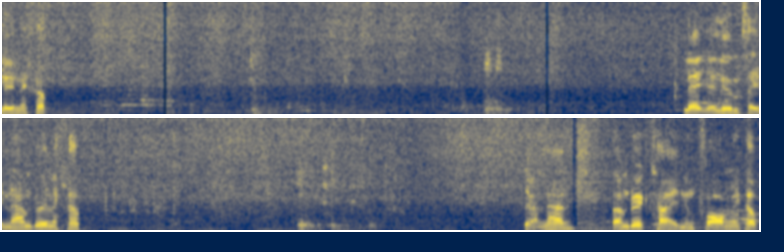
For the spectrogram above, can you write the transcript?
เลยนะครับ และอย่าลืมใส่น้ำด้วยนะครับ จากนั้นตามด้วยไข่หนึ่งฟองนะครับ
